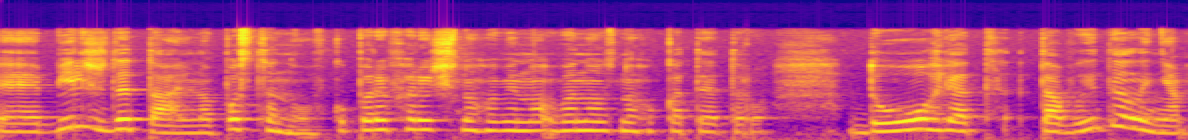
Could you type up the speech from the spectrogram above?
Е, Більш детально постановку периферичного венозного катетеру, догляд та видалення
